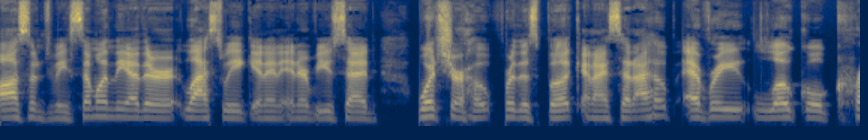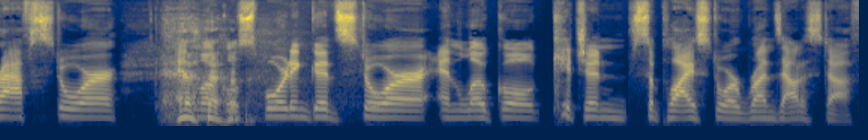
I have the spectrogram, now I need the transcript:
awesome to me. Someone the other last week in an interview said, What's your hope for this book? And I said, I hope every local craft store and local sporting goods store and local kitchen supply store runs out of stuff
